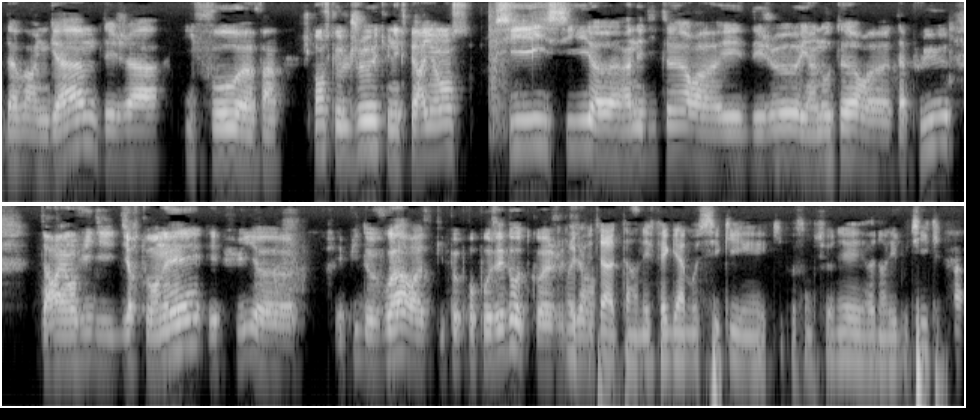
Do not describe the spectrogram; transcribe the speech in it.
d'avoir une gamme. Déjà, il faut, enfin, je pense que le jeu est une expérience. Si si un éditeur et des jeux et un auteur t'a plu, t'aurais envie d'y retourner. Et puis et puis de voir euh, ce qu'il peut proposer d'autre quoi je veux dire t'as as un effet gamme aussi qui qui peut fonctionner euh, dans les boutiques ah,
